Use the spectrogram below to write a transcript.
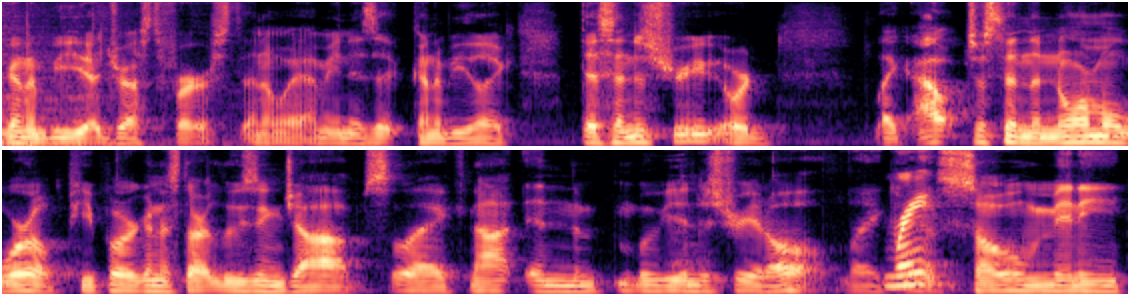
Going to be addressed first in a way? I mean, is it going to be like this industry or like out just in the normal world, people are going to start losing jobs, like not in the movie industry at all. Like right. you know, so many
